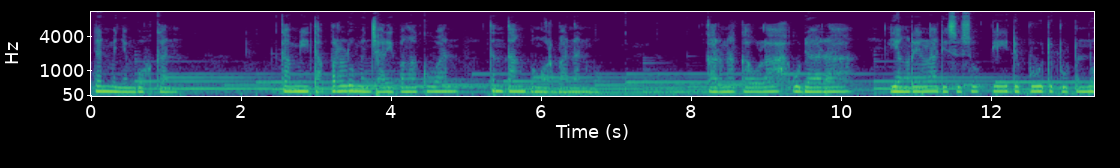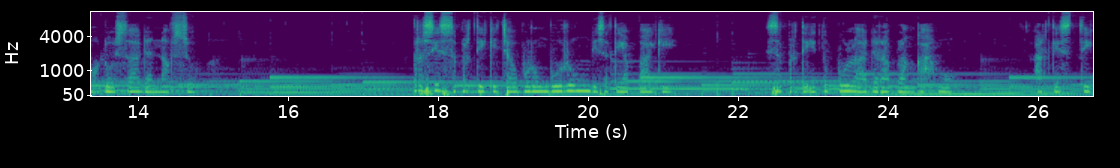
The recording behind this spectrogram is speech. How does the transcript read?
dan menyembuhkan. Kami tak perlu mencari pengakuan tentang pengorbananmu, karena kaulah udara yang rela disusupi debu-debu penuh dosa dan nafsu persis seperti kicau burung-burung di setiap pagi. Seperti itu pula derap langkahmu, artistik,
